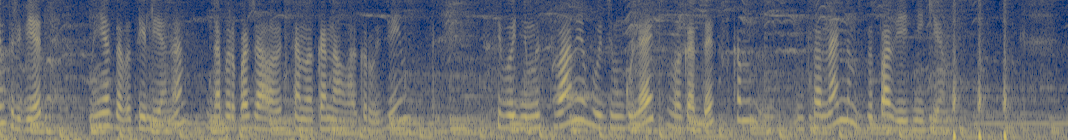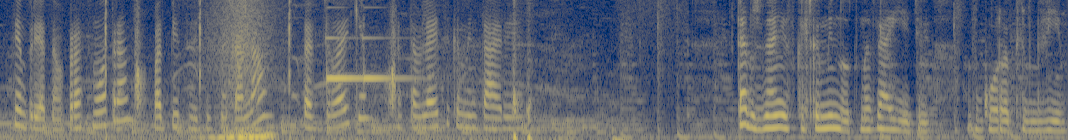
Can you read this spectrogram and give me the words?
Всем привет! Меня зовут Елена. Добро пожаловать на мой канал о Грузии. Сегодня мы с вами будем гулять в Лагодекском национальном заповеднике. Всем приятного просмотра, подписывайтесь на канал, ставьте лайки, оставляйте комментарии. Также на несколько минут мы заедем в город любви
